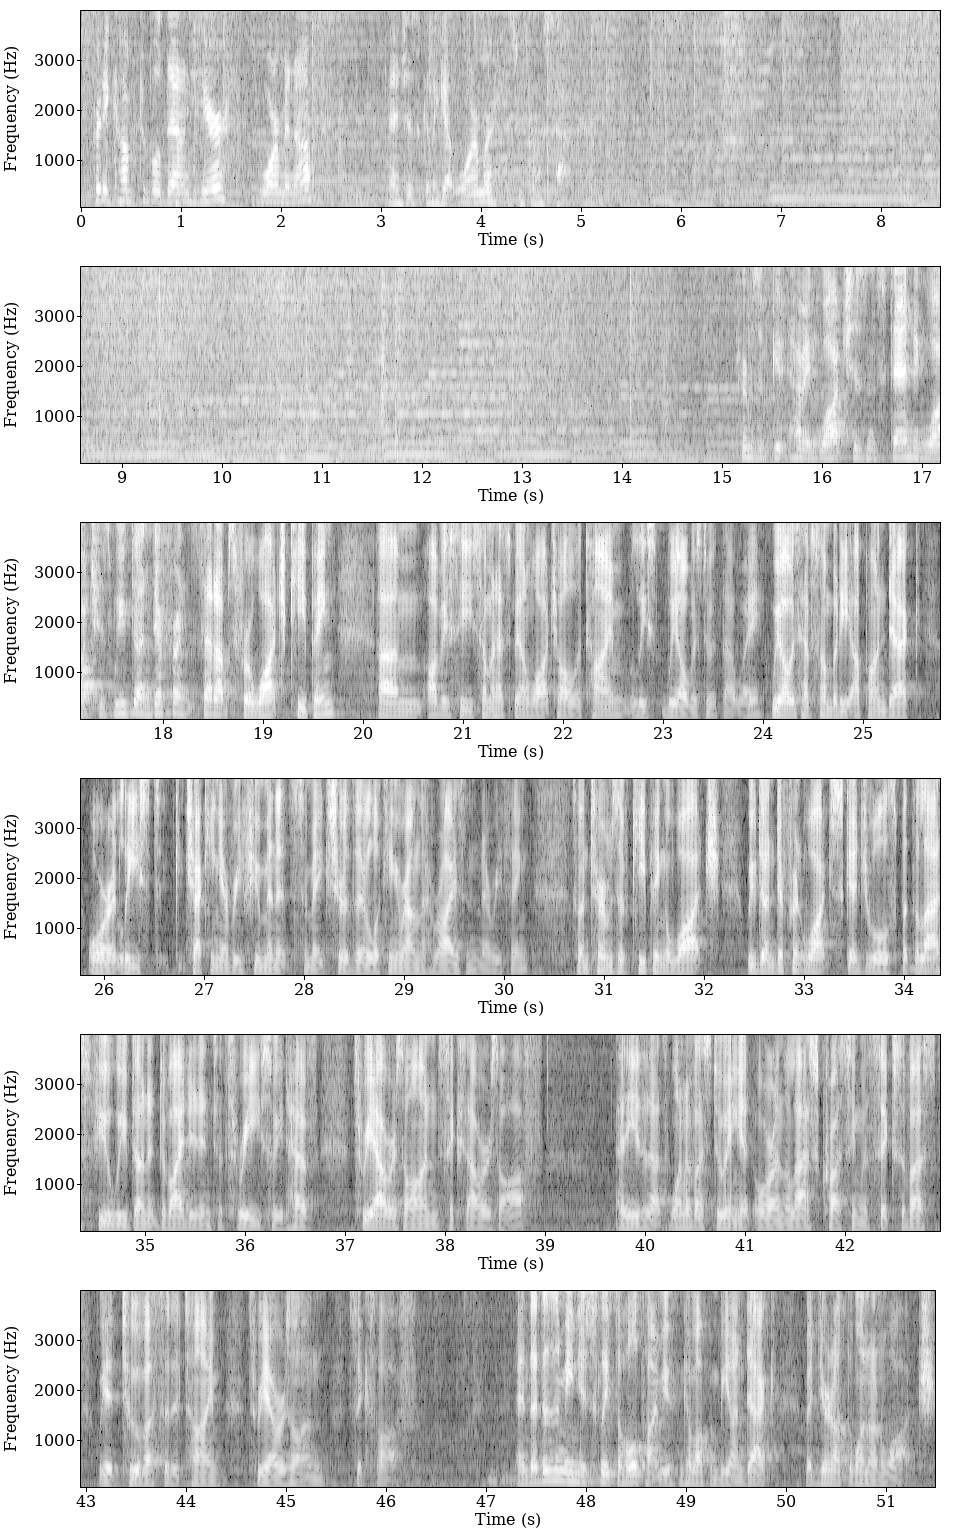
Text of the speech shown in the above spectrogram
Pretty comfortable down here. It's warm enough, and it's just gonna get warmer as we go south. In terms of having watches and standing watches, we've done different setups for watch keeping. Um, obviously, someone has to be on watch all the time. At least we always do it that way. We always have somebody up on deck, or at least checking every few minutes to make sure they're looking around the horizon and everything. So, in terms of keeping a watch, we've done different watch schedules, but the last few we've done it divided into three. So you'd have three hours on, six hours off. And either that's one of us doing it, or on the last crossing with six of us, we had two of us at a time, three hours on, six off. And that doesn't mean you sleep the whole time. You can come up and be on deck, but you're not the one on watch.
